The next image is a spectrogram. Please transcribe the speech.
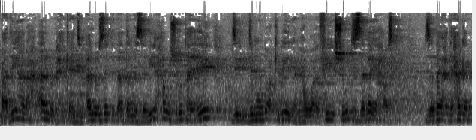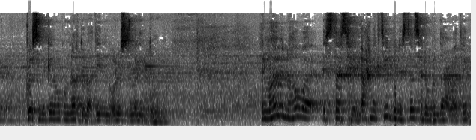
بعديها راح قال له الحكاية دي. قال له إزاي تتقدم الذبيحة وشروطها إيه؟ دي, دي موضوع كبير يعني. هو في شروط الذبايح أصلا. الذبايح دي حاجة قسم كده ممكن ناخده لوحدين نقول له أستاذ ماجد اديهولنا. المهم إن هو استسهل. إحنا كتير بنستسهل وبنضيع وقتنا.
